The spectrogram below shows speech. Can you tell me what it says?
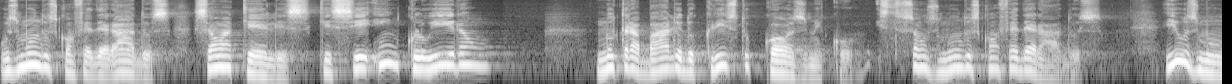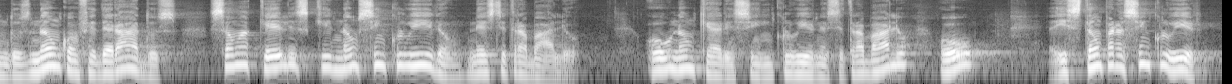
os mundos confederados são aqueles que se incluíram no trabalho do Cristo cósmico. Estes são os mundos confederados. E os mundos não confederados são aqueles que não se incluíram neste trabalho, ou não querem se incluir nesse trabalho, ou estão para se incluir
